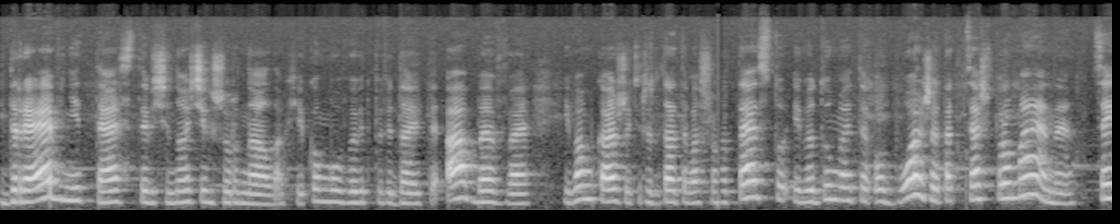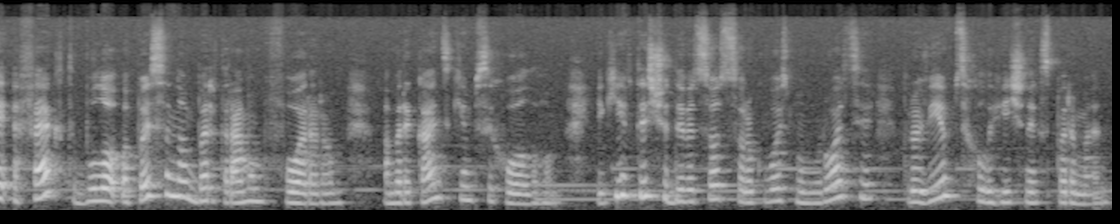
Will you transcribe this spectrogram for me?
древні тести в жіночих журналах, якому ви відповідаєте А, Б, В, і вам кажуть результати вашого тесту, і ви думаєте, о Боже, так це ж про мене. Цей ефект було описано Бертрамом Форером, американським психологом, який в 1948 році провів психологічний експеримент,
